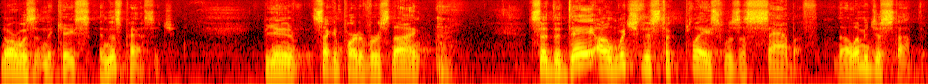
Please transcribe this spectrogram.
Nor was it in the case in this passage. Beginning of second part of verse 9 said the day on which this took place was a Sabbath. Now let me just stop there.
